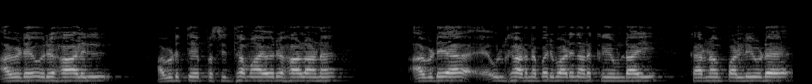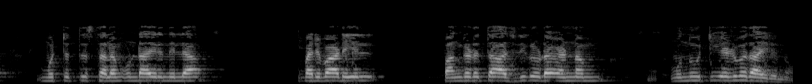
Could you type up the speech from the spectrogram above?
അവിടെ ഒരു ഹാളിൽ അവിടുത്തെ പ്രസിദ്ധമായ ഒരു ഹാളാണ് അവിടെ ഉദ്ഘാടന പരിപാടി നടക്കുകയുണ്ടായി. കാരണം പള്ളിയുടെ മുറ്റത്ത് സ്ഥലം ഉണ്ടായിരുന്നില്ല. പരിപാടിയിൽ പങ്കെടുത്ത അതിഥികളുടെ എണ്ണം മുന്നൂറ്റി എഴുപതായിരുന്നു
